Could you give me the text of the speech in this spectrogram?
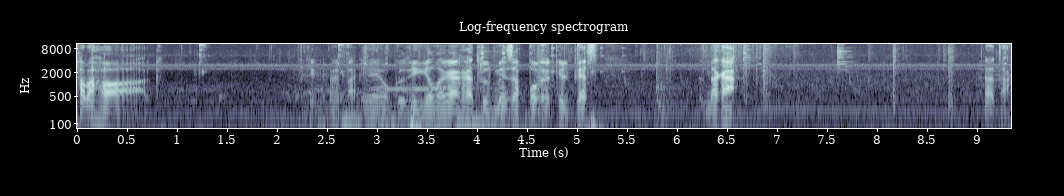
Tomahawk. é o que eu digo, ele agarra tudo menos a porra que eu lhe peço. Anda cá. Ah tá.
